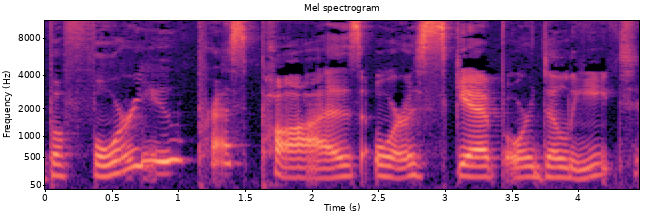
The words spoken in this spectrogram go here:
before you press pause or skip or delete,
